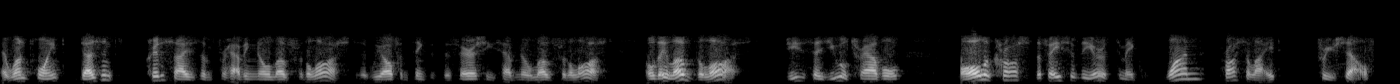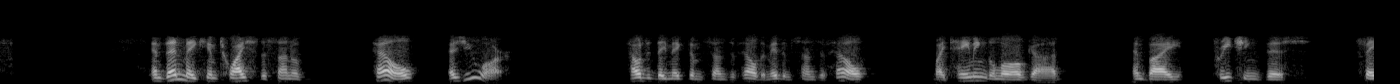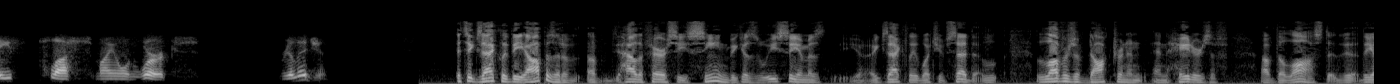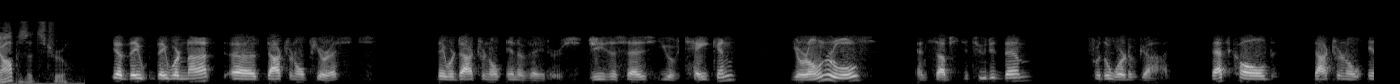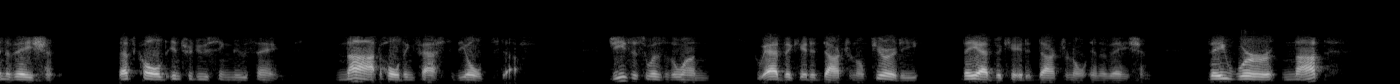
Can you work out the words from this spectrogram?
at one point doesn't criticize them for having no love for the lost. We often think that the Pharisees have no love for the lost. Oh, they love the lost. Jesus says, You will travel all across the face of the earth to make one proselyte for yourself, and then make him twice the son of hell as you are. How did they make them sons of hell? They made them sons of hell by taming the law of God and by preaching this faith plus my own works religion it's exactly the opposite of, of how the Pharisees seen because we see them as you know, exactly what you've said, lovers of doctrine and, and haters of, of the lost. The, the opposite's true. Yeah, they they were not uh, doctrinal purists. They were doctrinal innovators. Jesus says, "You have taken your own rules and substituted them for the Word of God." That's called doctrinal innovation. That's called introducing new things, not holding fast to the old stuff. Jesus was the one who advocated doctrinal purity. They advocated doctrinal innovation. They were not,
